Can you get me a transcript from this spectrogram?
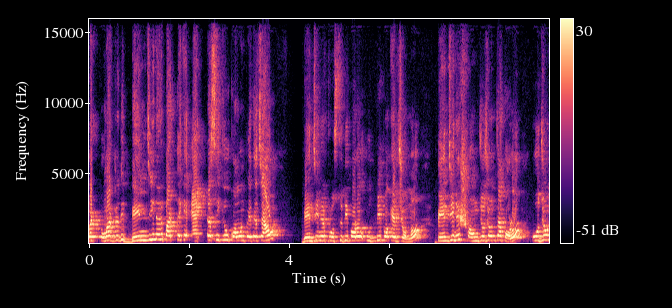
বাট তোমার যদি বেনজিনের পার্ট থেকে একটা সিকিউ কমন পেতে চাও বেঞ্জিনের প্রস্তুতি পড়ো উদ্দীপকের জন্য, বেনজিনের সংযোজনটা পড়ো ওজন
